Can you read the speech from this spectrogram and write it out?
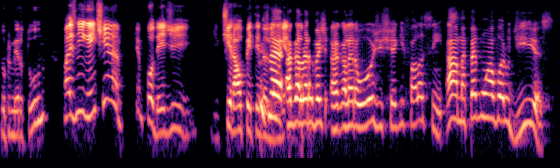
no primeiro turno, mas ninguém tinha, tinha poder de, de tirar o PT pois da é, A galera, a galera hoje chega e fala assim: ah, mas pega um Álvaro Dias,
